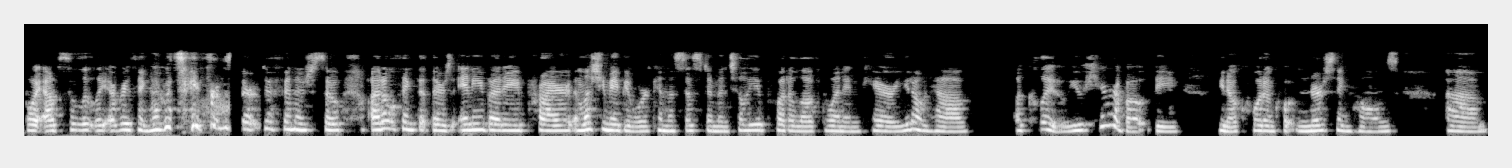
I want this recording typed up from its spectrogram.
boy, absolutely everything I would say from start to finish. So I don't think that there's anybody prior, unless you maybe work in the system, until you put a loved one in care, you don't have a clue. You hear about the, you know, quote unquote nursing homes, um,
